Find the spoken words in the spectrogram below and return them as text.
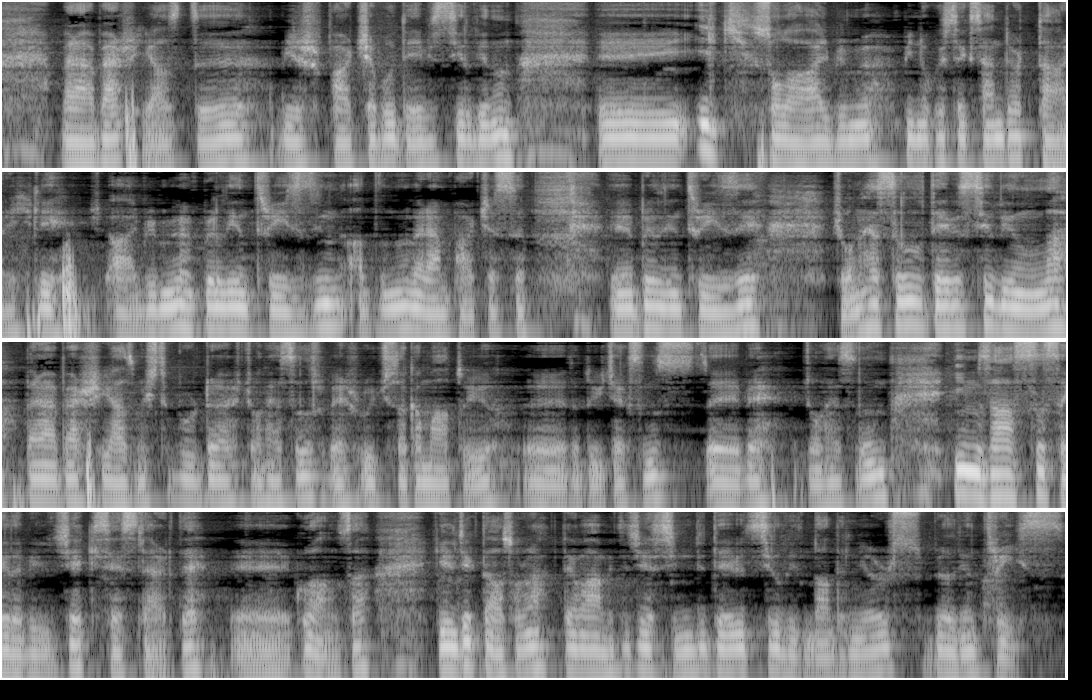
beraber yazdığı bir parça bu. David Sylvian'ın e, ilk solo albümü 1984 tarihli albümü Brilliant Trees'in adını veren parçası. E, Brilliant Trees'i John Hassel, David Sylvian'la beraber yazmıştı. Burada John Hassel ve Ruichi Sakamoto'yu e, da duyacaksınız. E, ve John Hassel'ın imzası sayılabilecek seslerde e, kulağınıza gelecek. Daha sonra devam edeceğiz. Şimdi David Sylvian'dan dinliyoruz. Brilliant Trees.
